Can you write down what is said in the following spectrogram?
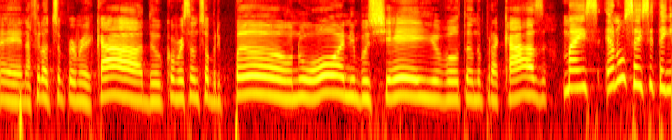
é, na fila do supermercado, conversando sobre pão, no ônibus cheio, voltando para casa. Mas eu não sei se tem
